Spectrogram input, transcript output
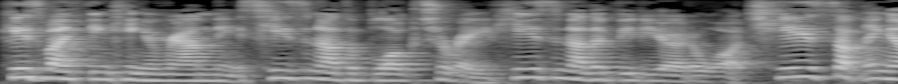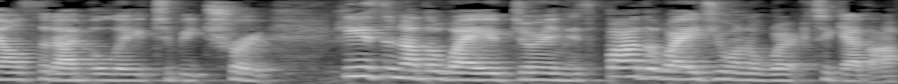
here's my thinking around this. Here's another blog to read. Here's another video to watch. Here's something else that I believe to be true. Here's another way of doing this. By the way, do you want to work together?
